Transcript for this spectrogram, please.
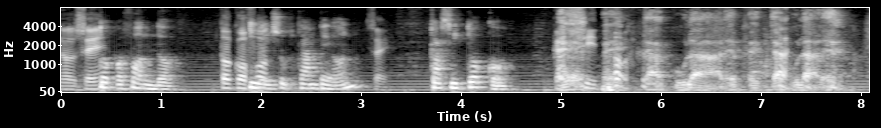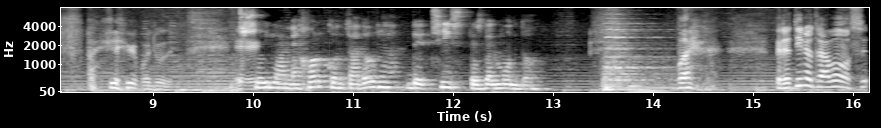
No sé. Toco fondo. Toco ¿Y el fondo. subcampeón? Sí. Casi toco. Casi toco. Espectacular, espectacular, eh. Eh, Soy la mejor contadora de chistes del mundo. Bueno, pero tiene otra voz.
